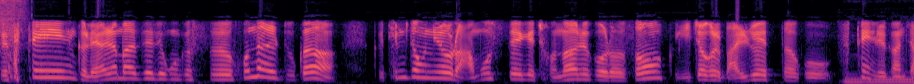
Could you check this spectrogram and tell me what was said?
그 스페인 그 레알 마드리드 공격수 호날두가 그 팀 동료 라모스에게 전화를 걸어서 그 이적을 만류했다고 스페인 음. 일간지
